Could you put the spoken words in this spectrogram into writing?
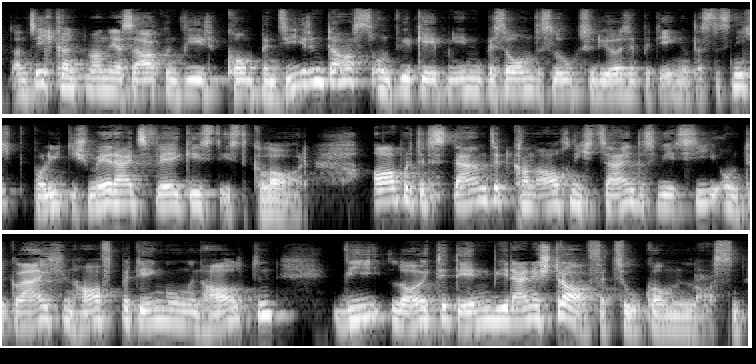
Und an sich könnte man ja sagen, wir kompensieren das und wir geben ihnen besonders luxuriöse Bedingungen. Dass das nicht politisch mehrheitsfähig ist, ist klar. Aber der Standard kann auch nicht sein, dass wir sie unter gleichen Haftbedingungen halten, wie Leute, denen wir eine Strafe zukommen lassen.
